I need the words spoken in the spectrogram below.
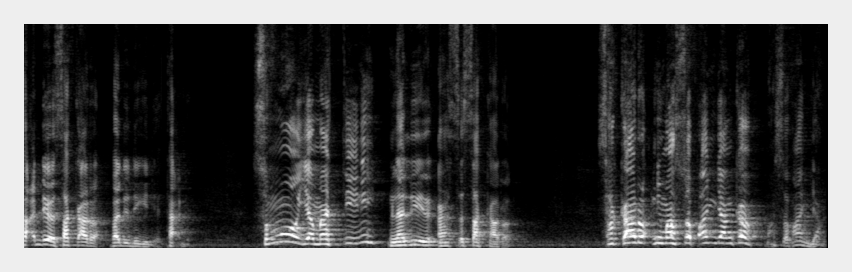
Tak ada sakarat pada diri dia. Tak ada. Semua yang mati ni melalui rasa sakarat. Sakarat ni masa panjang ke? Masa panjang.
